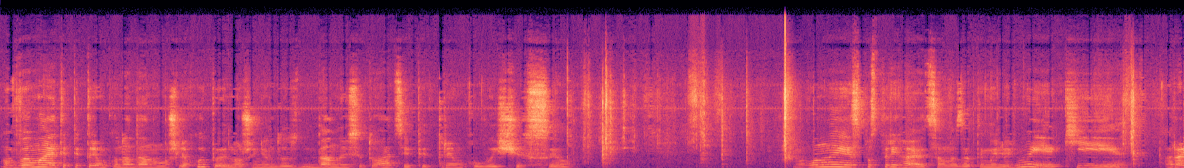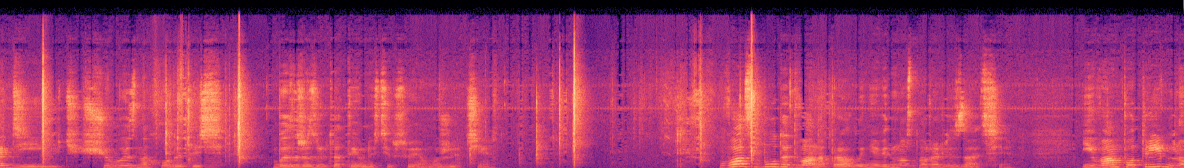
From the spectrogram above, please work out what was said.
Ви маєте підтримку на даному шляху і по відношенню до даної ситуації підтримку вищих сил. Вони спостерігають саме за тими людьми, які радіють, що ви знаходитесь без результативності в своєму житті. У вас буде два направлення відносно реалізації. І вам потрібно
